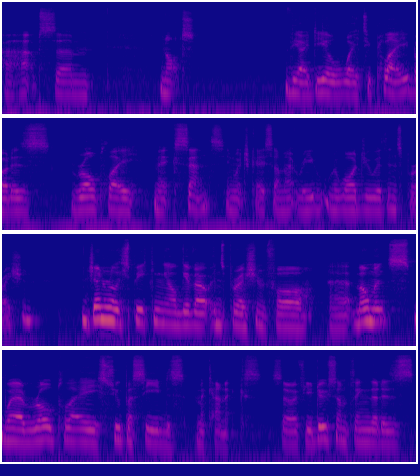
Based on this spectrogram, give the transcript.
perhaps um, not the ideal way to play, but is roleplay makes sense, in which case I might re reward you with inspiration. Generally speaking, I'll give out inspiration for uh, moments where roleplay supersedes mechanics. So if you do something that is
